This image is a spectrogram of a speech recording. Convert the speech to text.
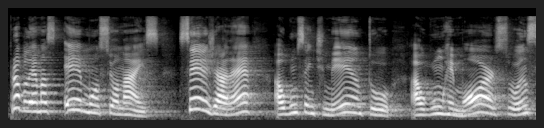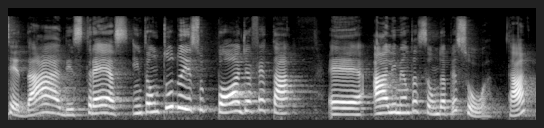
Problemas emocionais, seja, né, algum sentimento, algum remorso, ansiedade, estresse. Então tudo isso pode afetar é, a alimentação da pessoa, tá?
